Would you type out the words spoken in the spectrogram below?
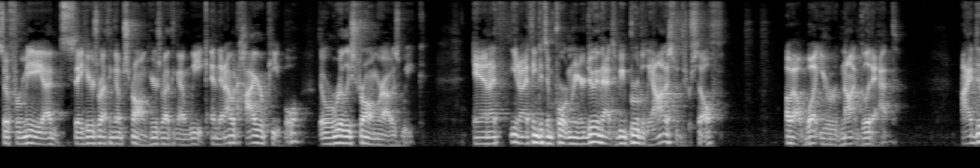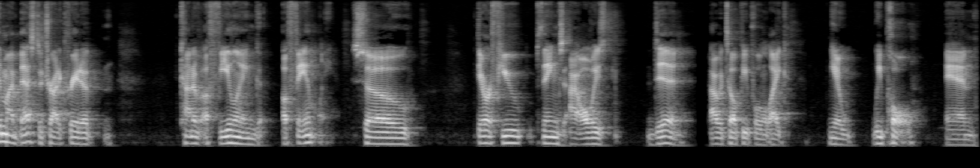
So for me, I'd say, here's where I think I'm strong. Here's where I think I'm weak, and then I would hire people that were really strong where I was weak. And I, you know, I think it's important when you're doing that to be brutally honest with yourself about what you're not good at. I did my best to try to create a kind of a feeling of family. So there are a few things I always did. I would tell people like, you know, we poll and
